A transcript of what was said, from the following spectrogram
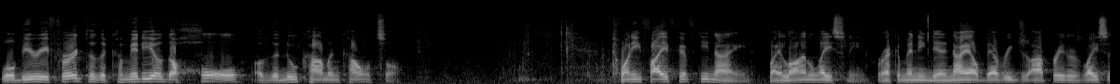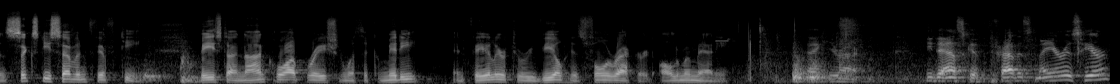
will be referred to the Committee of the Whole of the new Common Council. 2559 by Law and Licensing, recommending denial beverage operator's license 6715 based on non-cooperation with the committee and failure to reveal his full record. Alderman Manny. Thank you, Your Honor. Need to ask if Travis Mayer is here?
